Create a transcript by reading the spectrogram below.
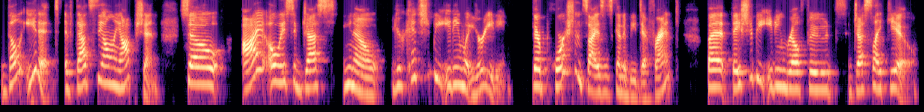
they'll eat it if that's the only option. So I always suggest, you know, your kids should be eating what you're eating. Their portion size is going to be different, but they should be eating real foods just like you.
